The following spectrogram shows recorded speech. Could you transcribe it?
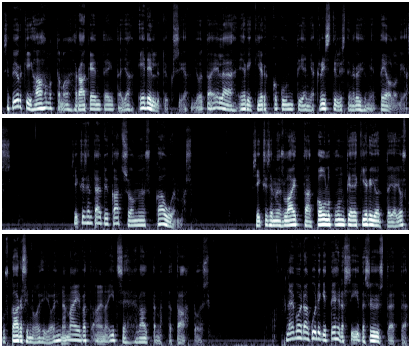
Se pyrkii hahmottamaan rakenteita ja edellytyksiä, joita elää eri kirkkokuntien ja kristillisten ryhmien teologiassa. Siksi sen täytyy katsoa myös kauemmas. Siksi se myös laittaa koulukuntia ja kirjoittajia joskus karsinoihin, joihin nämä eivät aina itse välttämättä tahtoisi. Näin voidaan kuitenkin tehdä siitä syystä, että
